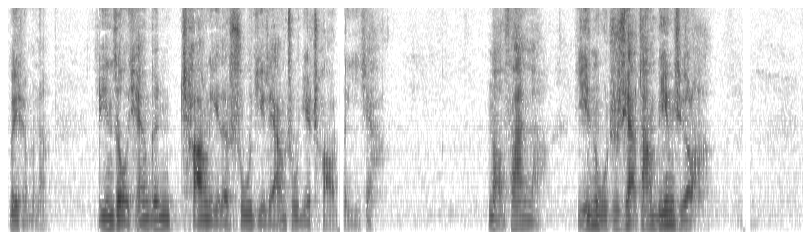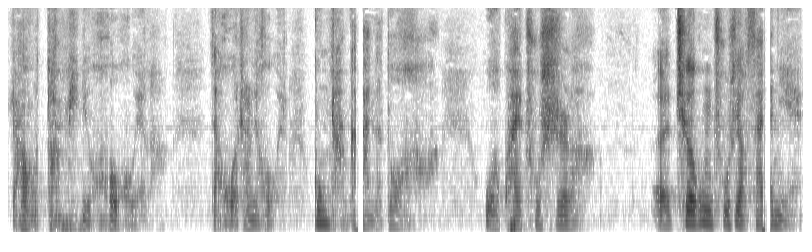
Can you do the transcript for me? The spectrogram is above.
为什么呢？临走前跟厂里的书记梁书记吵了一架，闹翻了，一怒之下当兵去了，然后当兵就后悔了，在火车上就后悔了，工厂干的多好啊，我快出师了。呃，车工出师要三年，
